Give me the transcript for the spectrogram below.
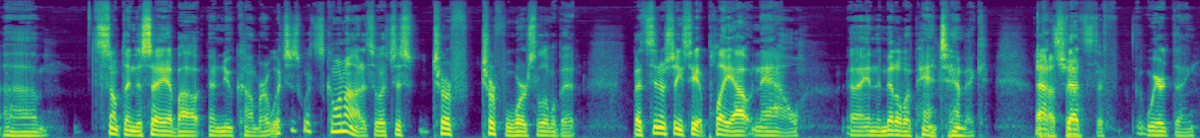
Um, something to say about a newcomer, which is what's going on. So it's just turf turf wars a little bit, but it's interesting to see it play out now uh, in the middle of a pandemic. That's Gotcha. that's the f- weird thing.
